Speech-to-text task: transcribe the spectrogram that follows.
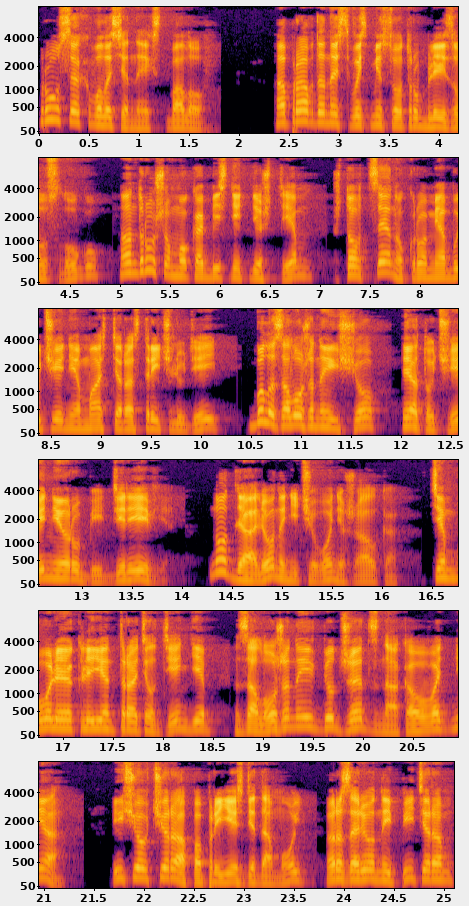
русых волосяных стволов. Оправданность 800 рублей за услугу Андруша мог объяснить лишь тем, что в цену, кроме обучения мастера стричь людей, было заложено еще и отучение рубить деревья. Но для Алены ничего не жалко. Тем более клиент тратил деньги, заложенные в бюджет знакового дня. Еще вчера по приезде домой, разоренный Питером,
